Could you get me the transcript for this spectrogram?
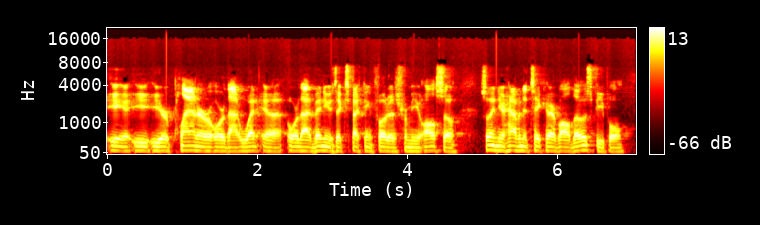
your planner or that wet, uh, or that venue is expecting photos from you also. So then you're having to take care of all those people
